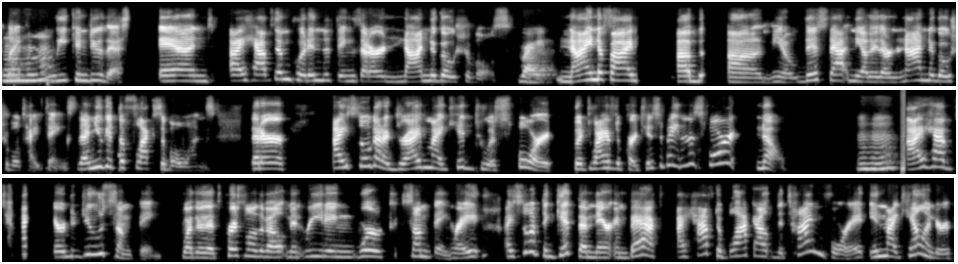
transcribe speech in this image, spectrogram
it. Mm-hmm. like we can do this. And i have them put in the things that are non-negotiables. Right. Nine to five job um you know this that and the other that are non-negotiable type things. Then you get the flexible ones that are i still got to drive my kid to a sport but do i have to participate in the sport? No Mm-hmm. I have time there to do something, whether that's personal development, reading, work, something, right? I still have to get them there and back. I have to block out the time for it in my calendar,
